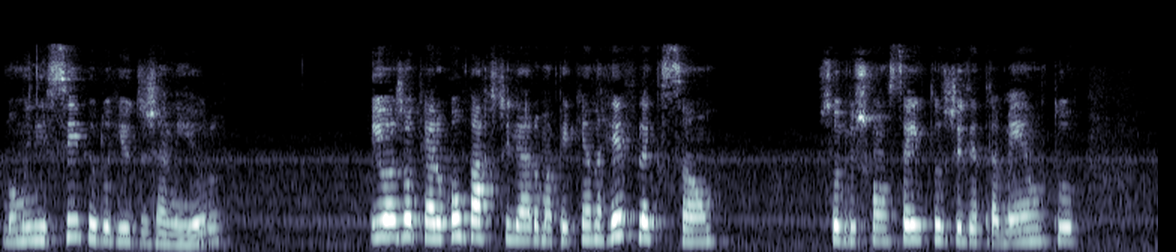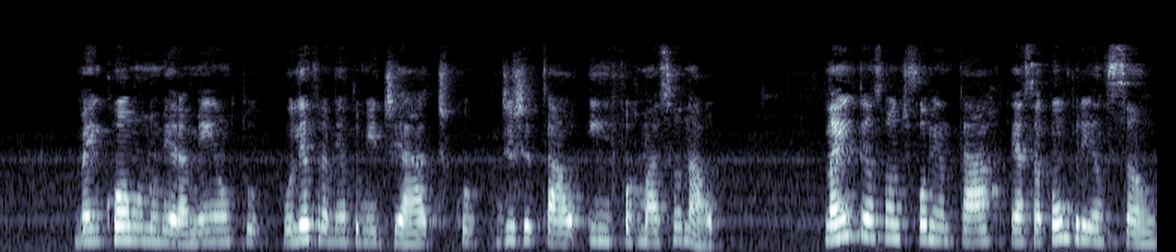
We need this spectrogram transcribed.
no município do Rio de Janeiro e hoje eu quero compartilhar uma pequena reflexão sobre os conceitos de letramento, bem como o numeramento, o letramento midiático, digital e informacional na intenção de fomentar essa compreensão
